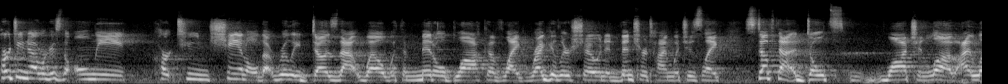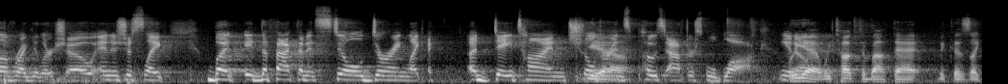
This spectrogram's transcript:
Cartoon Network is the only cartoon channel that really does that well with a middle block of like regular show and adventure time which is like stuff that adults watch and love i love regular show and it's just like but it, the fact that it's still during like a, a daytime children's Yeah. post after school block you well, know yeah, we talked about that because like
